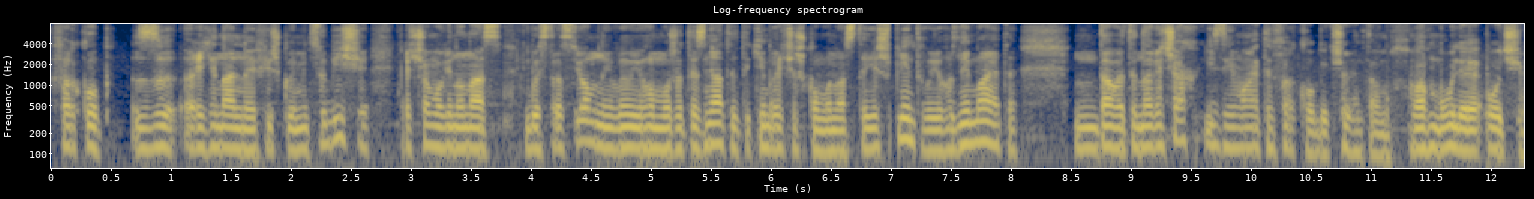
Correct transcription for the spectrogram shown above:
фаркоп з оригінальною фішкою Mitsubishi. Причому він у нас бистросйомний, ви його можете зняти. Таким речашком у нас стає шплінт, ви його знімаєте, давите на речах і знімаєте фаркоп, якщо він там вам муляє очі.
